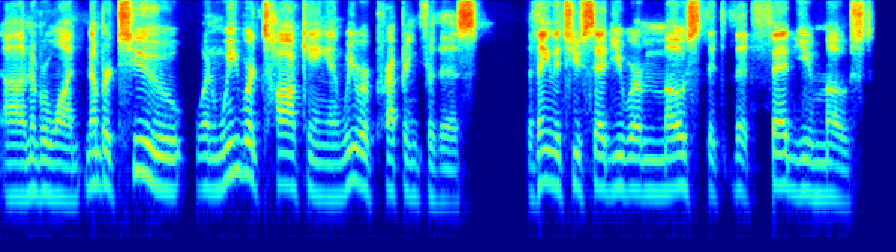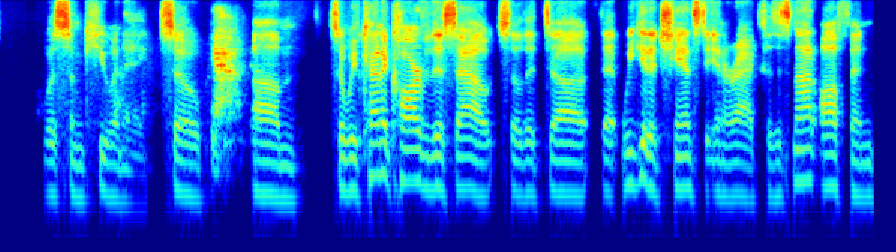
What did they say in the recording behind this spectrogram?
Uh, number one. Number two. When we were talking and we were prepping for this, the thing that you said you were most that that fed you most was some Q and A. So, yeah. um, so we've kind of carved this out so that uh, that we get a chance to interact because it's not often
